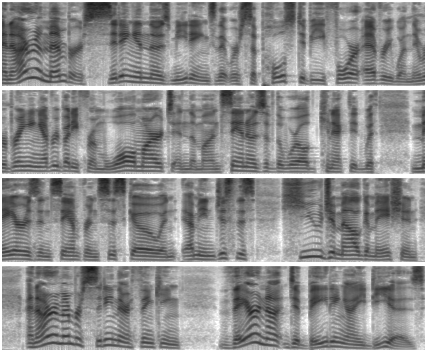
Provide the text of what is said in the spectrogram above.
And I remember sitting in those meetings that were supposed to be for everyone. They were bringing everybody from Walmart and the Monsantos of the world connected with mayors in San Francisco. And I mean, just this huge amalgamation. And I remember sitting there thinking, they are not debating ideas.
